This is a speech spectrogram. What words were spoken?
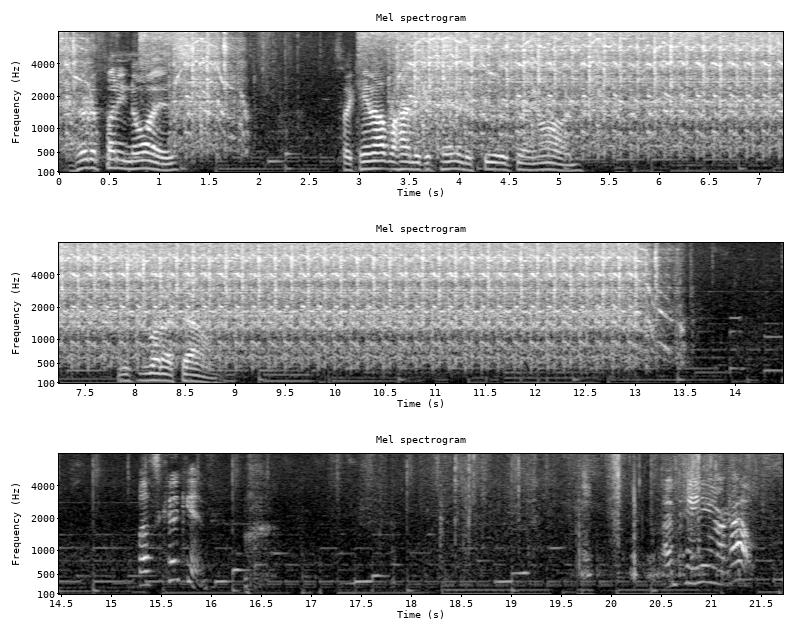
I heard a funny noise, so I came out behind the container to see what was going on. And this is what I found. Cooking? I'm painting our house.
